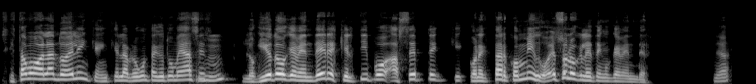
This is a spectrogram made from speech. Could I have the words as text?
Si estamos hablando de LinkedIn, que es la pregunta que tú me haces, Ujú, lo que yo tengo que vender es que el tipo acepte que- conectar conmigo. Eso es lo que le tengo que vender. ¿ya?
